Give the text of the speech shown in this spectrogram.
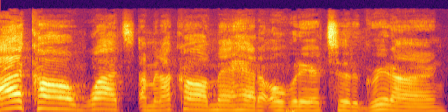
I called Watts. I mean, I called Madd Hatta over there to the Gridiron,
